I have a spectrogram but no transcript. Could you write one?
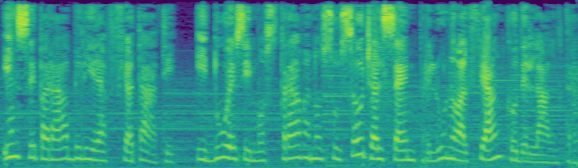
Inseparabili e affiatati, i due si mostravano su social sempre l'uno al fianco dell'altra.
